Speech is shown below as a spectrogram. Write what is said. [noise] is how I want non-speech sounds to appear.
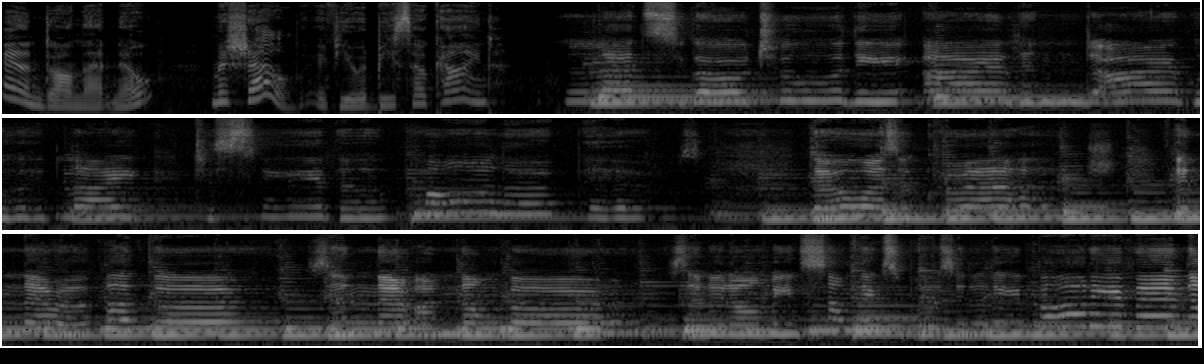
And on that note, Michelle, if you would be so kind. Let's go to the island. I would like to see the polar bears. There was a crash, and there are others, and there are numbers, and it all means something supposedly. But even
